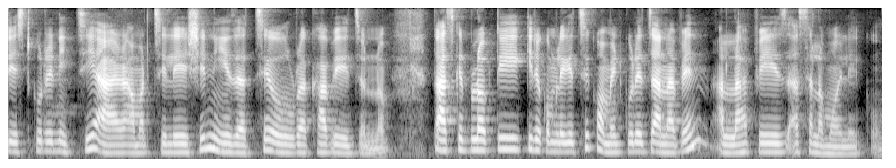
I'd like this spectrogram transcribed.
টেস্ট করে নিচ্ছি, আর আমার ছেলে এসে নিয়ে যাচ্ছে, ওরা খাবে এর জন্য। তো আজকের ব্লগটি কীরকম লেগেছে কমেন্ট করে জানাবেন। আল্লাহ হাফেজ, আসসালামু আলাইকুম।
